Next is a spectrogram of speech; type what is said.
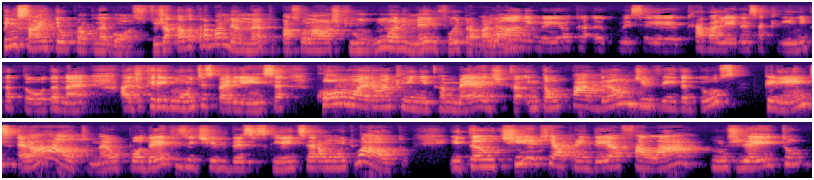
pensar em ter o próprio negócio? Tu já estava trabalhando, né? Tu passou lá, acho que um, um, ano e meio, foi trabalhando? Um ano e meio eu, eu comecei, trabalhei nessa clínica toda, né? Adquiri muita experiência. Como era uma clínica médica, então o padrão de vida dos clientes era alto, né? O poder aquisitivo desses clientes era muito alto. Então, eu tinha que aprender a falar um jeito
